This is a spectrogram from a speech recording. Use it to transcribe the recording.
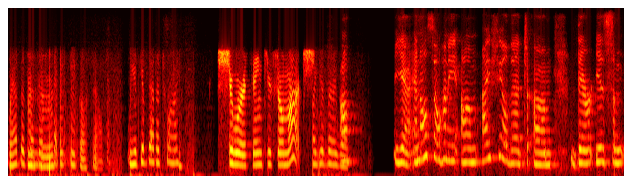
rather than their Mhm. petty ego selves. Will you give that a try? Sure. Thank you so much. Oh, you're very welcome. Um, yeah, and also, honey, um, I feel that um, there is some,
